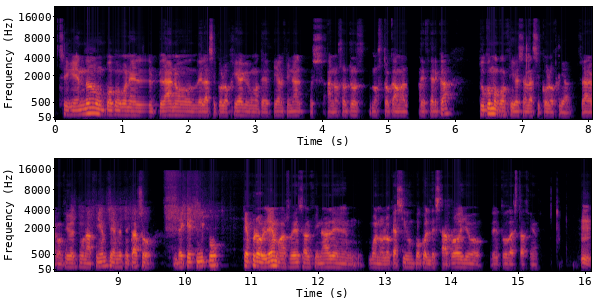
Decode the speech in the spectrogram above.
siguiendo un poco con el plano de la psicología, que como te decía, al final, pues a nosotros nos toca más de cerca, ¿tú cómo concibes a la psicología? O sea, ¿la concibes como una ciencia? En este caso, ¿de qué tipo? ¿Qué problemas ves al final en, bueno, lo que ha sido un poco el desarrollo de toda esta ciencia? Hmm.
